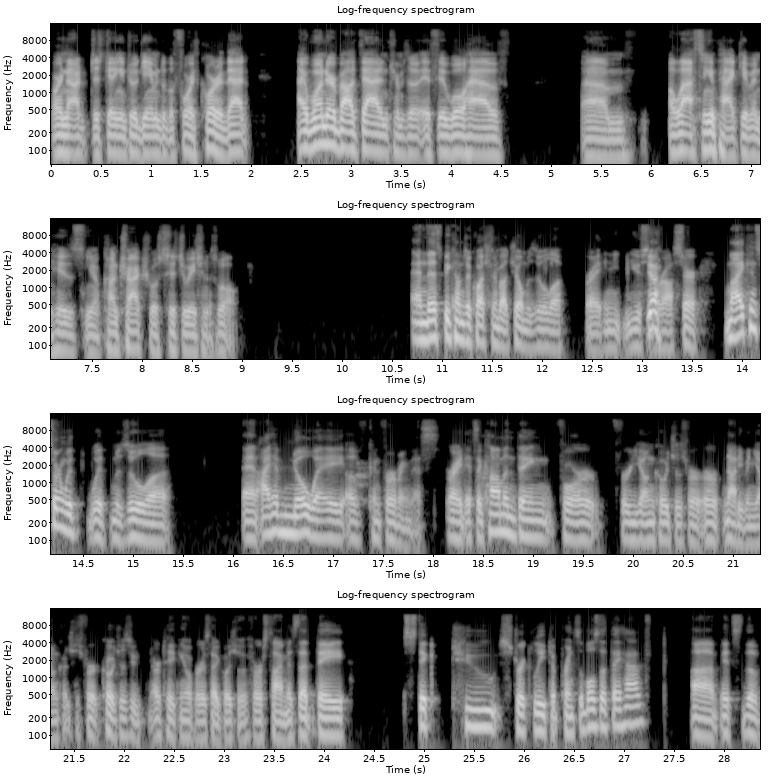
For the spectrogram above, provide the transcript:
or not just getting into a game into the fourth quarter. That I wonder about that in terms of if it will have um, a lasting impact given his you know contractual situation as well. and this becomes a question about Joe Mazzulla, right? And use of Yeah. the roster. My concern with with Mazzulla, and I have no way of confirming this, right? It's a common thing for for young coaches, for or not even young coaches, for coaches who are taking over as head coach for the first time, is that they stick too strictly to principles that they have. Um, it's the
